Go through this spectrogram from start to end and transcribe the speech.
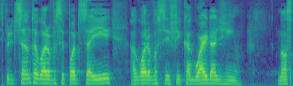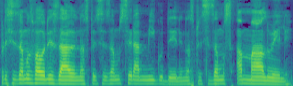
Espírito Santo, agora você pode sair, agora você fica guardadinho. Nós precisamos valorizá-lo, nós precisamos ser amigo dele, nós precisamos amá-lo ele.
